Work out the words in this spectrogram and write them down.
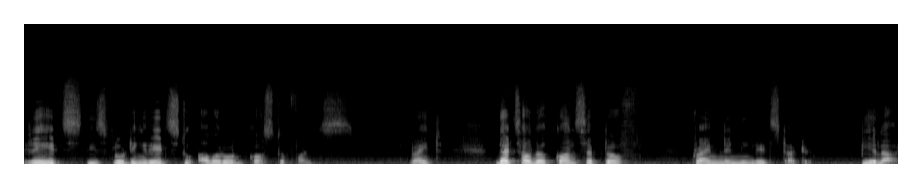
rates, these floating rates to our own cost of funds, right? That's how the concept of prime lending rate started, PLR.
